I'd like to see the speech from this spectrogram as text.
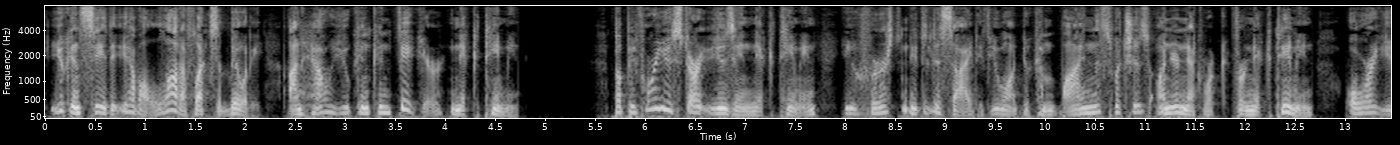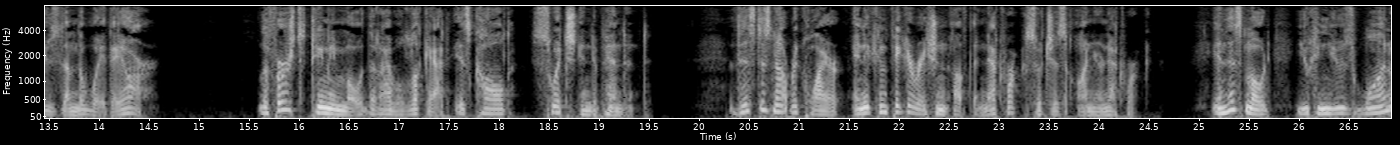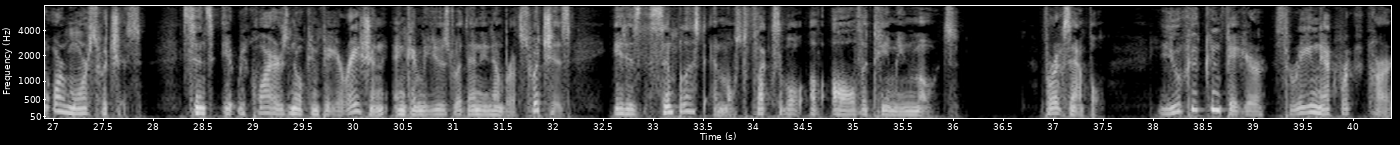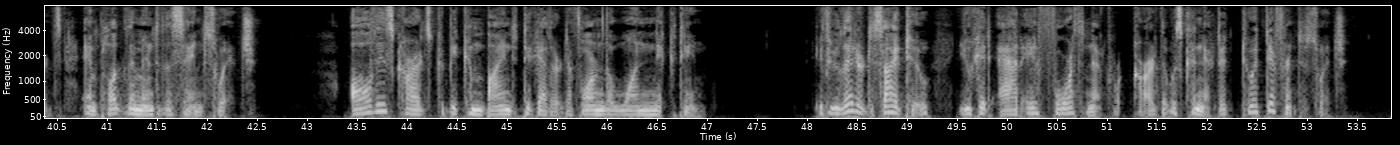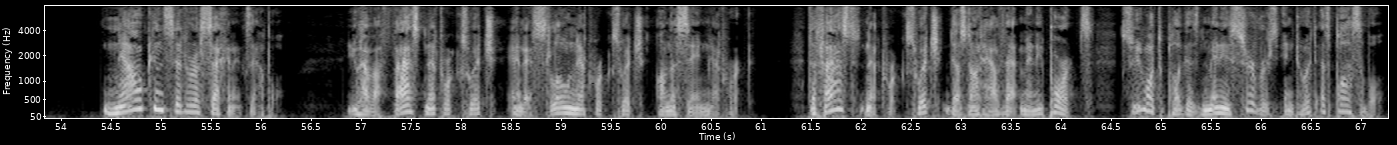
You can see that you have a lot of flexibility on how you can configure NIC teaming. But before you start using NIC teaming, you first need to decide if you want to combine the switches on your network for NIC teaming or use them the way they are. The first teaming mode that I will look at is called switch independent. This does not require any configuration of the network switches on your network. In this mode, you can use one or more switches. Since it requires no configuration and can be used with any number of switches, it is the simplest and most flexible of all the teaming modes. For example, you could configure three network cards and plug them into the same switch. All these cards could be combined together to form the one NIC team. If you later decide to, you could add a fourth network card that was connected to a different switch. Now consider a second example. You have a fast network switch and a slow network switch on the same network. The fast network switch does not have that many ports, so you want to plug as many servers into it as possible.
